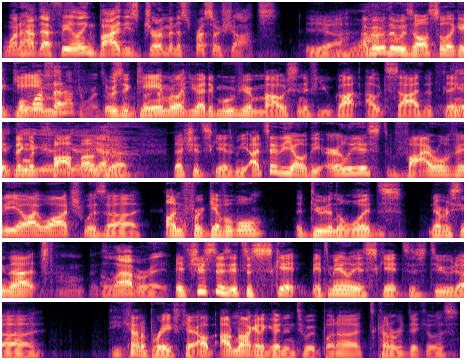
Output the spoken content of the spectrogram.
you want to have that feeling? Buy these German espresso shots. Yeah, I remember there was also like a game. We'll watch that afterwards. There was a game where like you had to move your mouse, and if you got outside the thing, Yeah, the thing yeah, would yeah, pop up. yeah. Yeah. that shit scares me. I'd say the yo the earliest viral video I watched was uh Unforgivable, the dude in the woods. Never seen that. I don't think so. Elaborate. It's just a, it's a skit. It's mainly a skit. It's this dude. Uh, he kind of breaks character. I'm not gonna get into it, but uh, it's kind of ridiculous.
